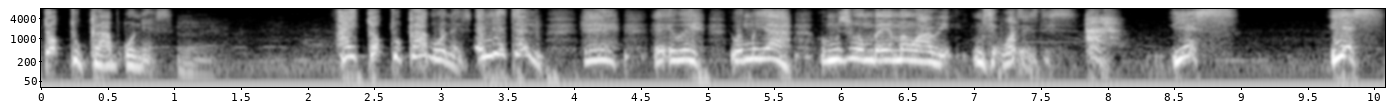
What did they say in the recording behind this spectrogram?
talk to club owners. I talk to club owners. And they tell you, eh, eh, we, yeah, so, eh, man, worry. You say, what is this? Ah, yes, yes.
